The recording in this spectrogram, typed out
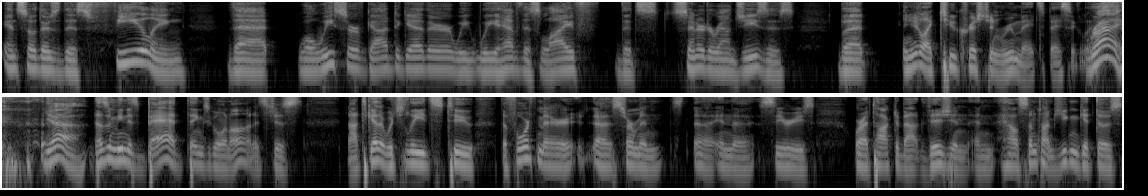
and so there's this feeling that well we serve god together we we have this life that's centered around Jesus, but and you're like two Christian roommates, basically. Right. Yeah. Doesn't mean it's bad things going on. It's just not together, which leads to the fourth mer- uh, sermon uh, in the series where I talked about vision and how sometimes you can get those.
